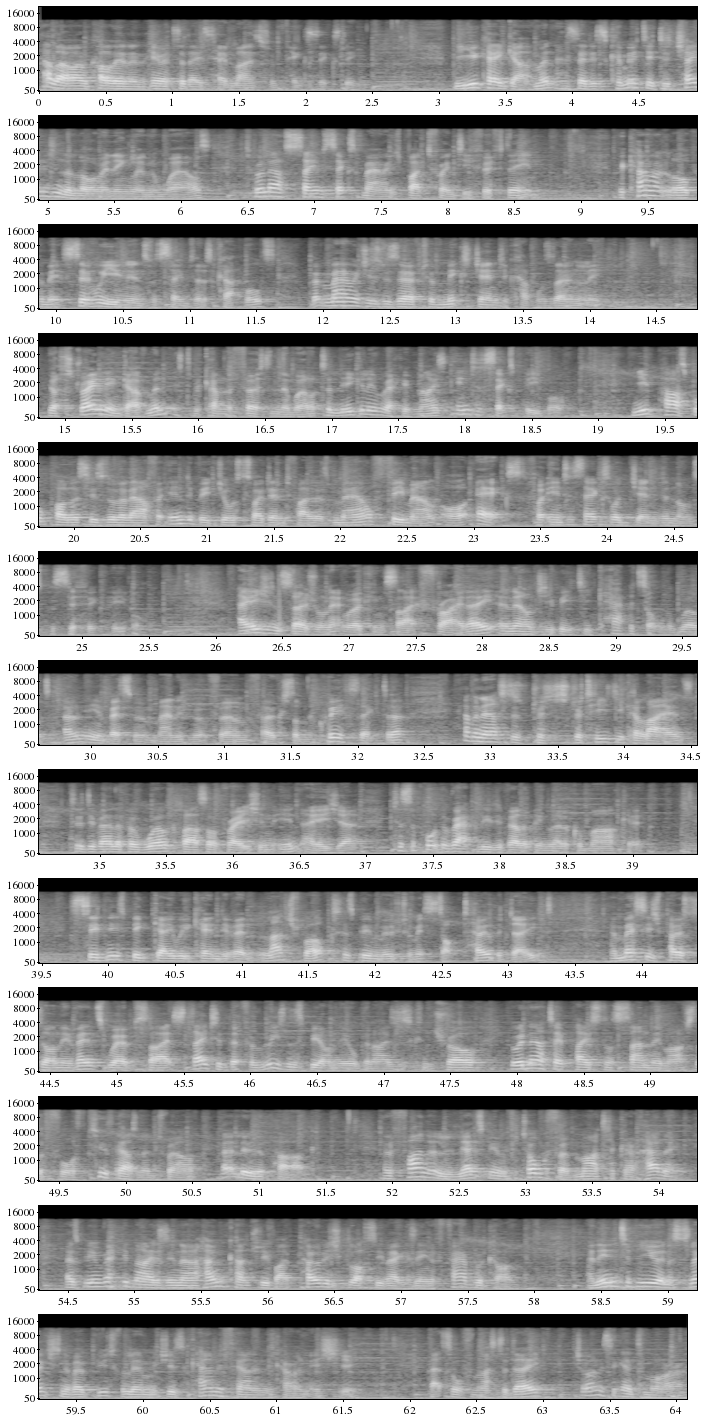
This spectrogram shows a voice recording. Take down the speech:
Hello, I'm Colin and here are today's headlines from Pink 60. The UK government has said it's committed to changing the law in England and Wales to allow same-sex marriage by 2015. The current law permits civil unions for same-sex couples, but marriage is reserved for mixed-gender couples only. The Australian government is to become the first in the world to legally recognise intersex people. New passport policies will allow for individuals to identify as male, female or X for intersex or gender non-specific people. Asian social networking site Fridae and LGBT Capital, the world's only investment management firm focused on the queer sector, have announced a strategic alliance to develop a world-class operation in Asia to support the rapidly developing local market. Sydney's big gay weekend event Lunchbox has been moved from its October date. A message posted on the event's website stated that for reasons beyond the organiser's control, it would now take place on Sunday, March 4, 2012 at Luna Park. And finally, lesbian photographer Marta Kochanek has been recognised in her home country by Polish glossy magazine Fabricon. An interview and a selection of her beautiful images can be found in the current issue. That's all from us today. Join us again tomorrow.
